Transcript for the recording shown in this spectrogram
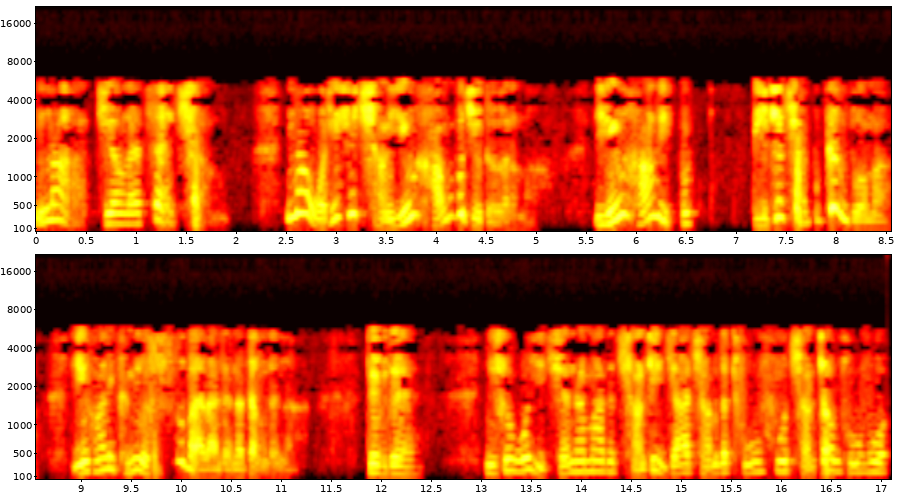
那将来再抢，那我就去抢银行不就得了吗？银行里不比这钱不更多吗？银行里肯定有四百万在那等着呢，对不对？你说我以前他妈的抢这家，抢那个屠夫，抢张屠夫，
